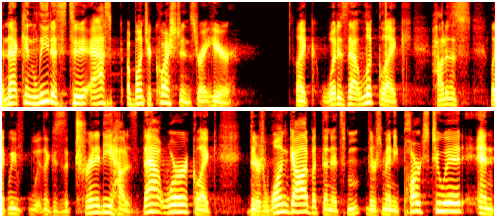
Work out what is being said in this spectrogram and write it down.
And that can lead us to ask a bunch of questions right here. Like, what does that look like? How does, like, we've, like, is the Trinity, how does that work? Like, there's one God, but then it's, there's many parts to it. And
